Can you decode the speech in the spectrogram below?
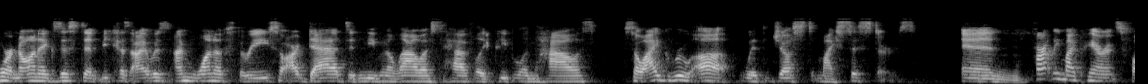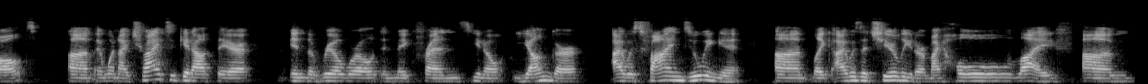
were non-existent because I was I'm one of three, so our dad didn't even allow us to have like people in the house. So I grew up with just my sisters, and mm. partly my parents' fault. Um, and when I tried to get out there in the real world and make friends, you know, younger, I was fine doing it. Um, like I was a cheerleader my whole life, um,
